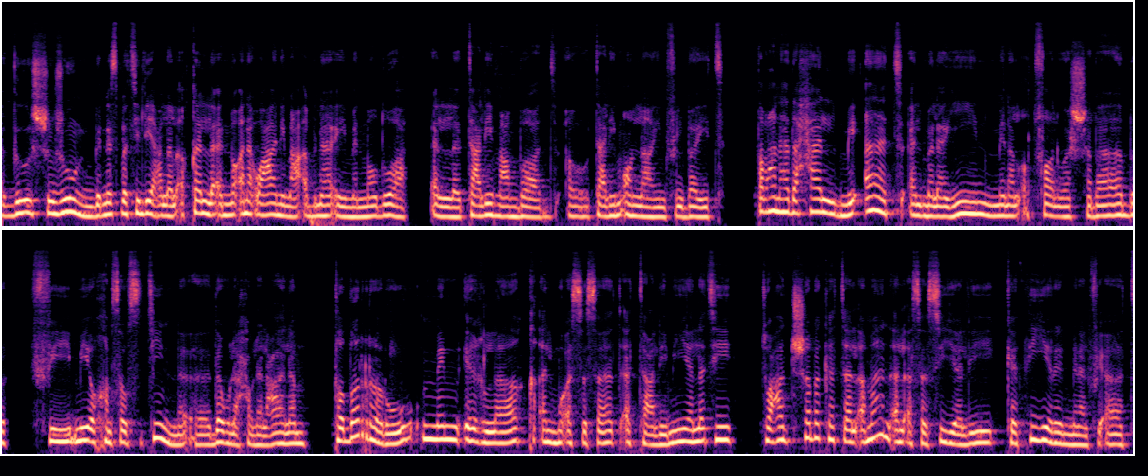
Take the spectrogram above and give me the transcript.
ذو شجون بالنسبة لي على الأقل لأنه أنا أعاني مع أبنائي من موضوع التعليم عن بعد أو تعليم أونلاين في البيت. طبعا هذا حال مئات الملايين من الأطفال والشباب في 165 دولة حول العالم. تضرروا من إغلاق المؤسسات التعليمية التي تعد شبكة الأمان الأساسية لكثير من الفئات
